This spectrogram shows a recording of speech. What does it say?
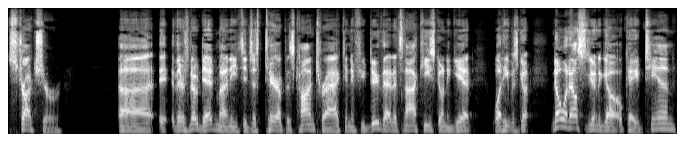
structure. Uh, it- there's no dead money to just tear up his contract. And if you do that, it's not like he's going to get what he was going. No one else is going to go, okay, 10,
